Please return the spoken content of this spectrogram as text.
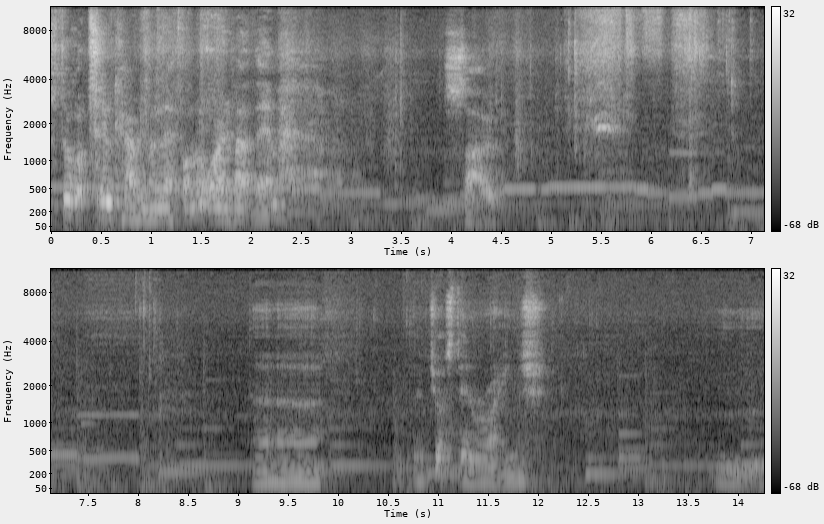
still got two cavalrymen left. I'm not worried about them. So. Uh, they're just in range. Hmm.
